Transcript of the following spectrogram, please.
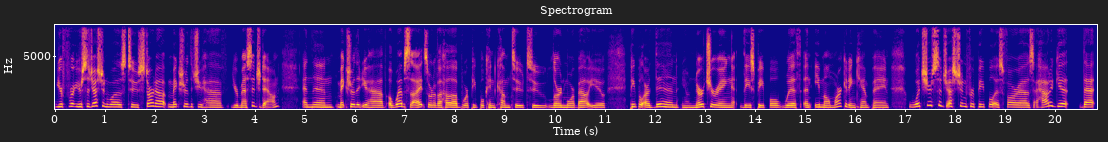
your your suggestion was to start out make sure that you have your message down and then make sure that you have a website sort of a hub where people can come to to learn more about you. People are then you know nurturing these people with an email marketing campaign. What's your suggestion for people as far as how to get that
